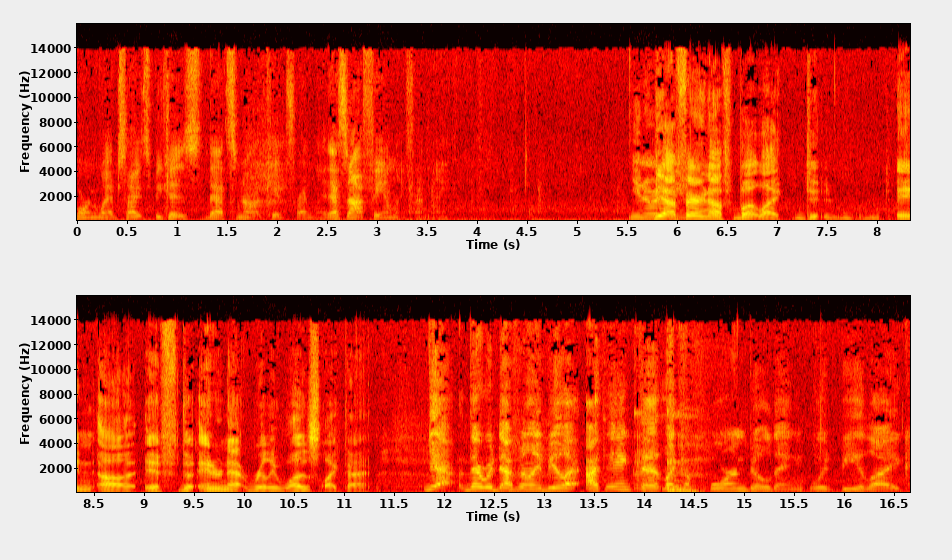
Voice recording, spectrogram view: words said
porn websites because that's not kid friendly. That's not family friendly. You know what I Yeah, mean? fair enough. But like, in uh, if the internet really was like that, Yeah, there would definitely be like I think that like a porn building would be like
